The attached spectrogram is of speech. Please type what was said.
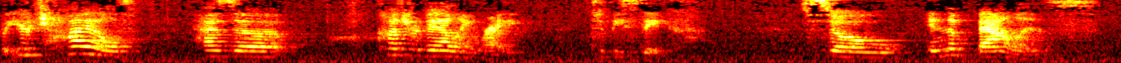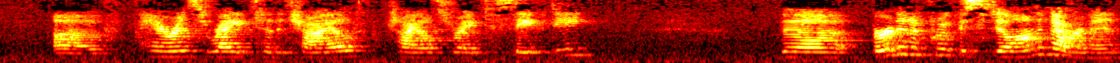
but your child has a contravailing right to be safe. So in the balance of parents' right to the child, child's right to safety, the burden of proof is still on the government,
